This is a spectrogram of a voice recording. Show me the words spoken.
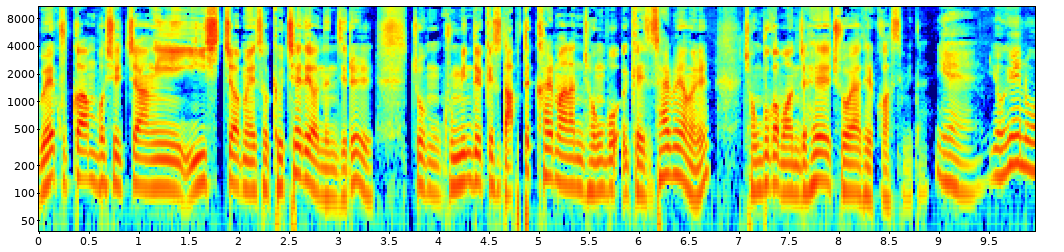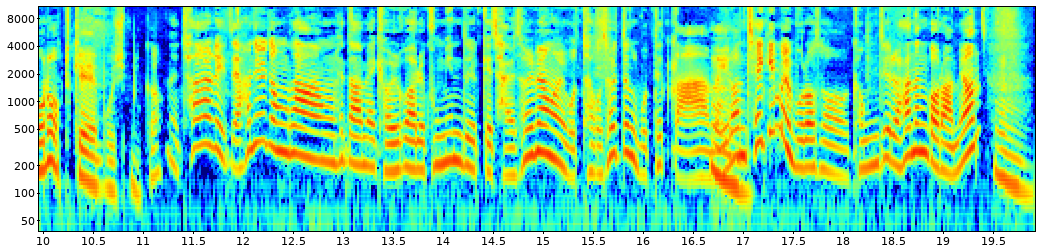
왜 국가안보실장이 이 시점에서 교체되었는지를 좀 국민들께서 납득할 만한 정보 이렇게 설명을 정부가 먼저 해 주어야 될 것 같습니다. 예, 영예인 의원은 어떻게 보십니까? 네, 차라리 이제 한일 정상회담의 결과를 국민들께 잘 설명을 못하고 설득을 못했다. 뭐 음. 이런 책임을 물어서 경질을 하는 거라면 음.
